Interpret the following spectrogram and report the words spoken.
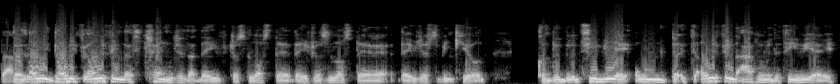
That There's too. only the only the only thing that's changed is that they've just lost their they've just lost their they've just been killed because the, the TVA only the, the only thing that happened with the TVA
